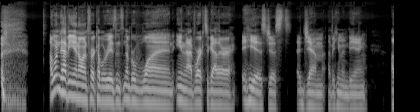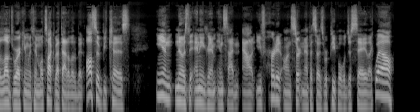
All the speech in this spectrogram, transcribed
I wanted to have Ian on for a couple of reasons. Number one, Ian and I have worked together. He is just a gem of a human being. I loved working with him. We'll talk about that a little bit. Also, because Ian knows the Enneagram inside and out. You've heard it on certain episodes where people will just say, like, well,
